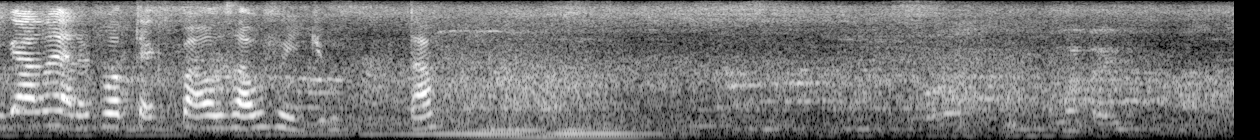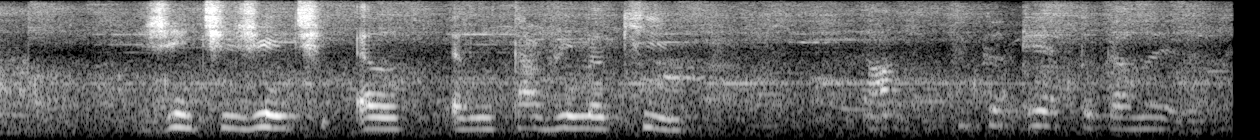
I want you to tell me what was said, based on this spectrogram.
E galera, vou ter que pausar o vídeo, tá? Gente, gente, ela, ela tá vindo aqui. Tá? Quieta, galera.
